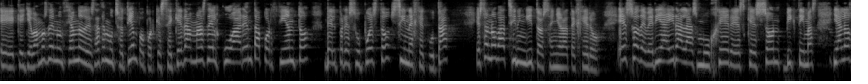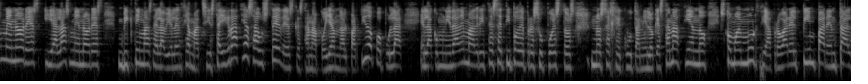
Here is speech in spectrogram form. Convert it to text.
eh, que llevamos denunciando desde hace mucho tiempo porque se queda más del 40% del presupuesto sin ejecutar. Eso no va a chiringuitos, señora Tejero. Eso debería ir a las mujeres que son víctimas y a los menores y a las menores víctimas de la violencia machista. Y gracias a ustedes que están apoyando al Partido Popular en la Comunidad de Madrid, ese tipo de presupuestos no. Y lo que están haciendo es, como en Murcia, aprobar el PIN parental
